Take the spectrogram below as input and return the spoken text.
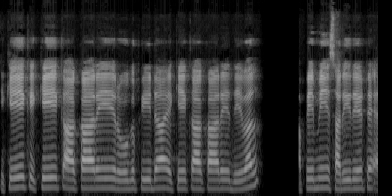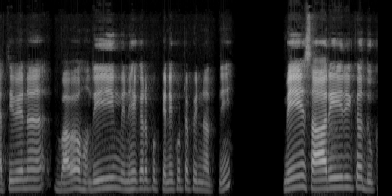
එක එක එක එක ආකාරයේ රෝග පීඩා එක එක ආකාරයේ දේවල් අපේ මේ ශරීරයට ඇතිවෙන බව හොඳින් මෙනෙහි කරපු කෙනෙකුට පින්නත්න මේ සාරීරික දුක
